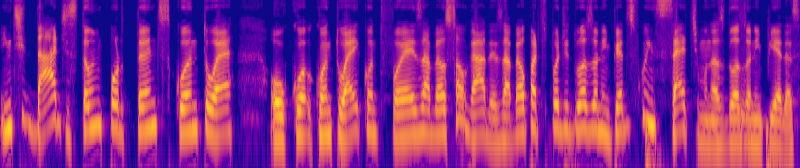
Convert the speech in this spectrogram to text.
entidades tão importantes quanto é ou qu quanto é e quanto foi a Isabel Salgado. A Isabel participou de duas Olimpíadas, ficou em sétimo nas duas Olimpíadas,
